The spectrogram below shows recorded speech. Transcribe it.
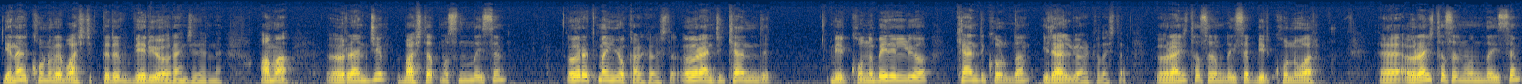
genel konu ve başlıkları veriyor öğrencilerine. Ama öğrenci başlatmasında ise öğretmen yok arkadaşlar. Öğrenci kendi bir konu belirliyor. Kendi konudan ilerliyor arkadaşlar. Öğrenci tasarımında ise bir konu var. Ee, öğrenci tasarımında ise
